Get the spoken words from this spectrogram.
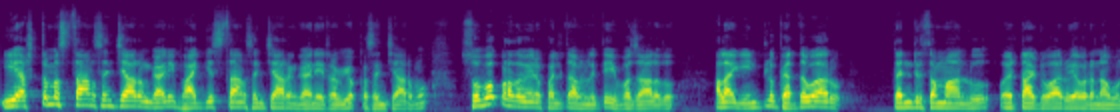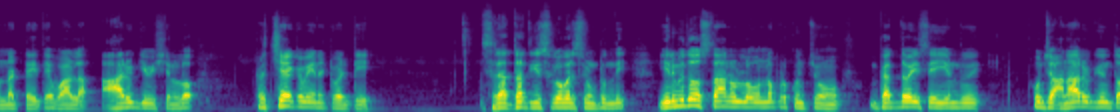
ఈ అష్టమ స్థాన సంచారం కానీ భాగ్యస్థాన సంచారం కానీ రవి యొక్క సంచారము శుభప్రదమైన ఫలితాలను అయితే ఇవ్వజాలదు. అలాగే ఇంట్లో పెద్దవారు తండ్రి సమానులు అట్లాంటి వారు ఎవరైనా ఉన్నట్టయితే వాళ్ళ ఆరోగ్య విషయంలో ప్రత్యేకమైనటువంటి శ్రద్ధ తీసుకోవలసి ఉంటుంది. ఎనిమిదో స్థానంలో ఉన్నప్పుడు కొంచెం పెద్ద వయసు అయ్యింది కొంచెం అనారోగ్యంతో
